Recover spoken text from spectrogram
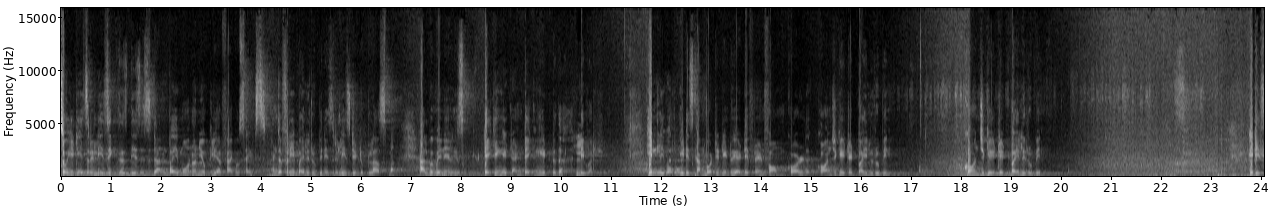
So it is releasing this. This is done by mononuclear phagocytes, and the free bilirubin is released into plasma. Albumin is taking it and taking it to the liver. In liver, it is converted into a different form called conjugated bilirubin. Conjugated bilirubin. It is,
